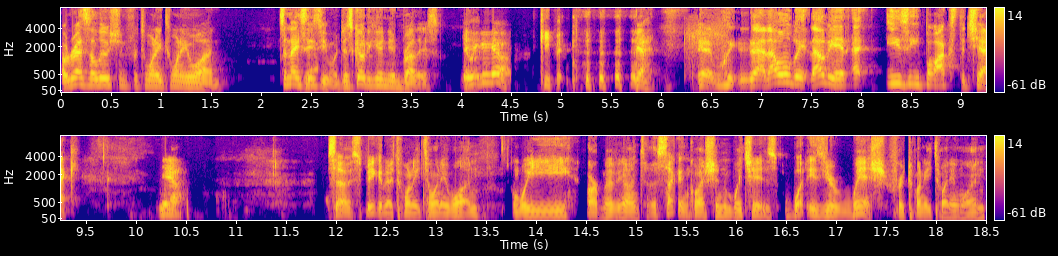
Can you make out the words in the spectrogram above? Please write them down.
a resolution for 2021. It's a nice easy one. Just go to Union Brothers. Here we go. Keep it. Yeah, yeah, we, yeah. That will be that will be an easy box to check. Yeah. So, speaking of 2021, we are moving on to the second question, which is what is your wish for 2021?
